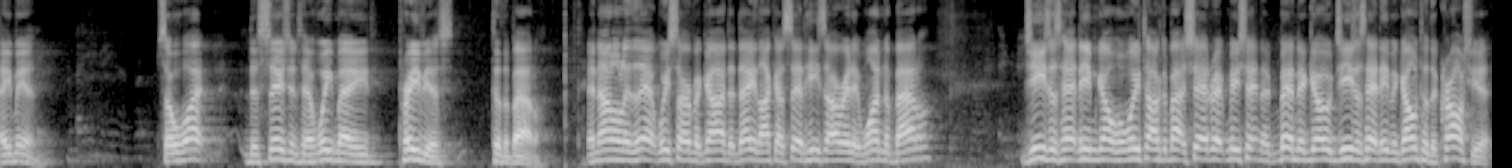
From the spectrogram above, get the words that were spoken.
Amen. Amen. So, what decisions have we made previous to the battle? And not only that, we serve a God today, like I said, He's already won the battle. Jesus hadn't even gone, when we talked about Shadrach, Meshach, and Abednego, Jesus hadn't even gone to the cross yet.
